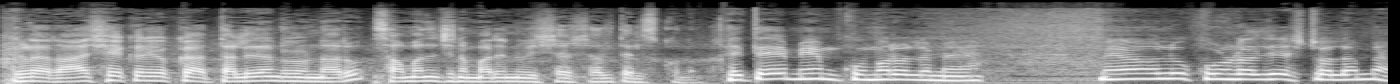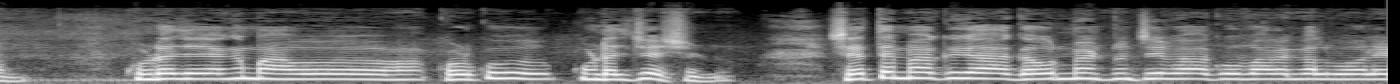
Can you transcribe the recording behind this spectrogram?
ఇక్కడ రాజశేఖర్ యొక్క తల్లిదండ్రులు ఉన్నారు. సంబంధించిన మరిన్ని విశేషాలు తెలుసుకుందాం. అయితే మేము కుమ్మరోళ్ళమే. మేము కుండలు చేసేటోళ్ళం మేము. కుండలు చేయగా మా కొడుకు కుండలు చేసిండు. చేస్తే మాకు ఇక గవర్నమెంట్ నుంచి మాకు వరంగల్ పోలే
